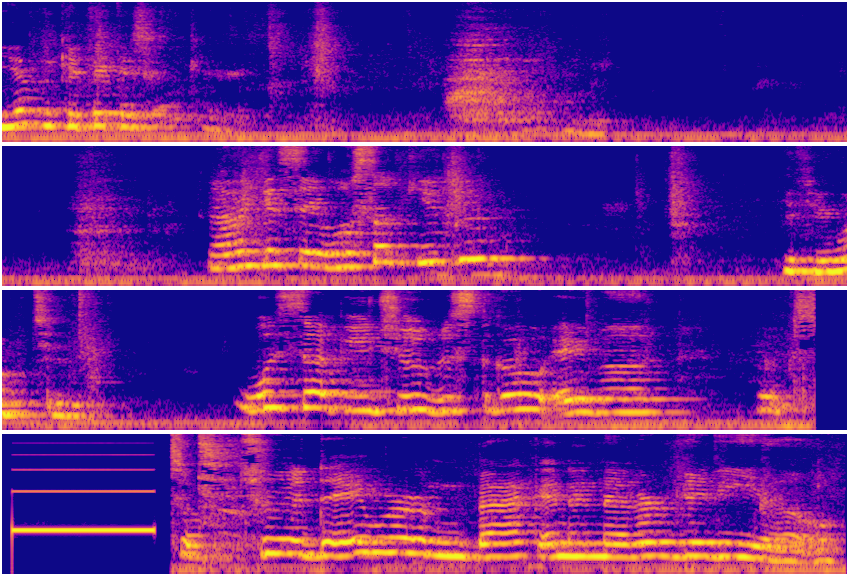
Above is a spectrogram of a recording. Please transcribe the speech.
Yeah, we can take a shower. Now I can say, what's up, YouTube? If you want to. What's up, YouTube? It's the girl Ava. So today we're back in another video.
